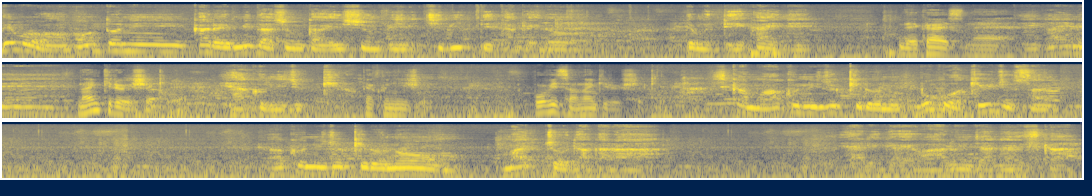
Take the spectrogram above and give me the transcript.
でも本当に彼見た瞬間一瞬ビビちびってたけどでもでかいねでかいですね。でかいね。何キロでしたっ120キロ。け120ボビーさん何キロでしたっけ？しかも120キロの僕は93 120キロのマッチョだからやりがいはあるんじゃないですか。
